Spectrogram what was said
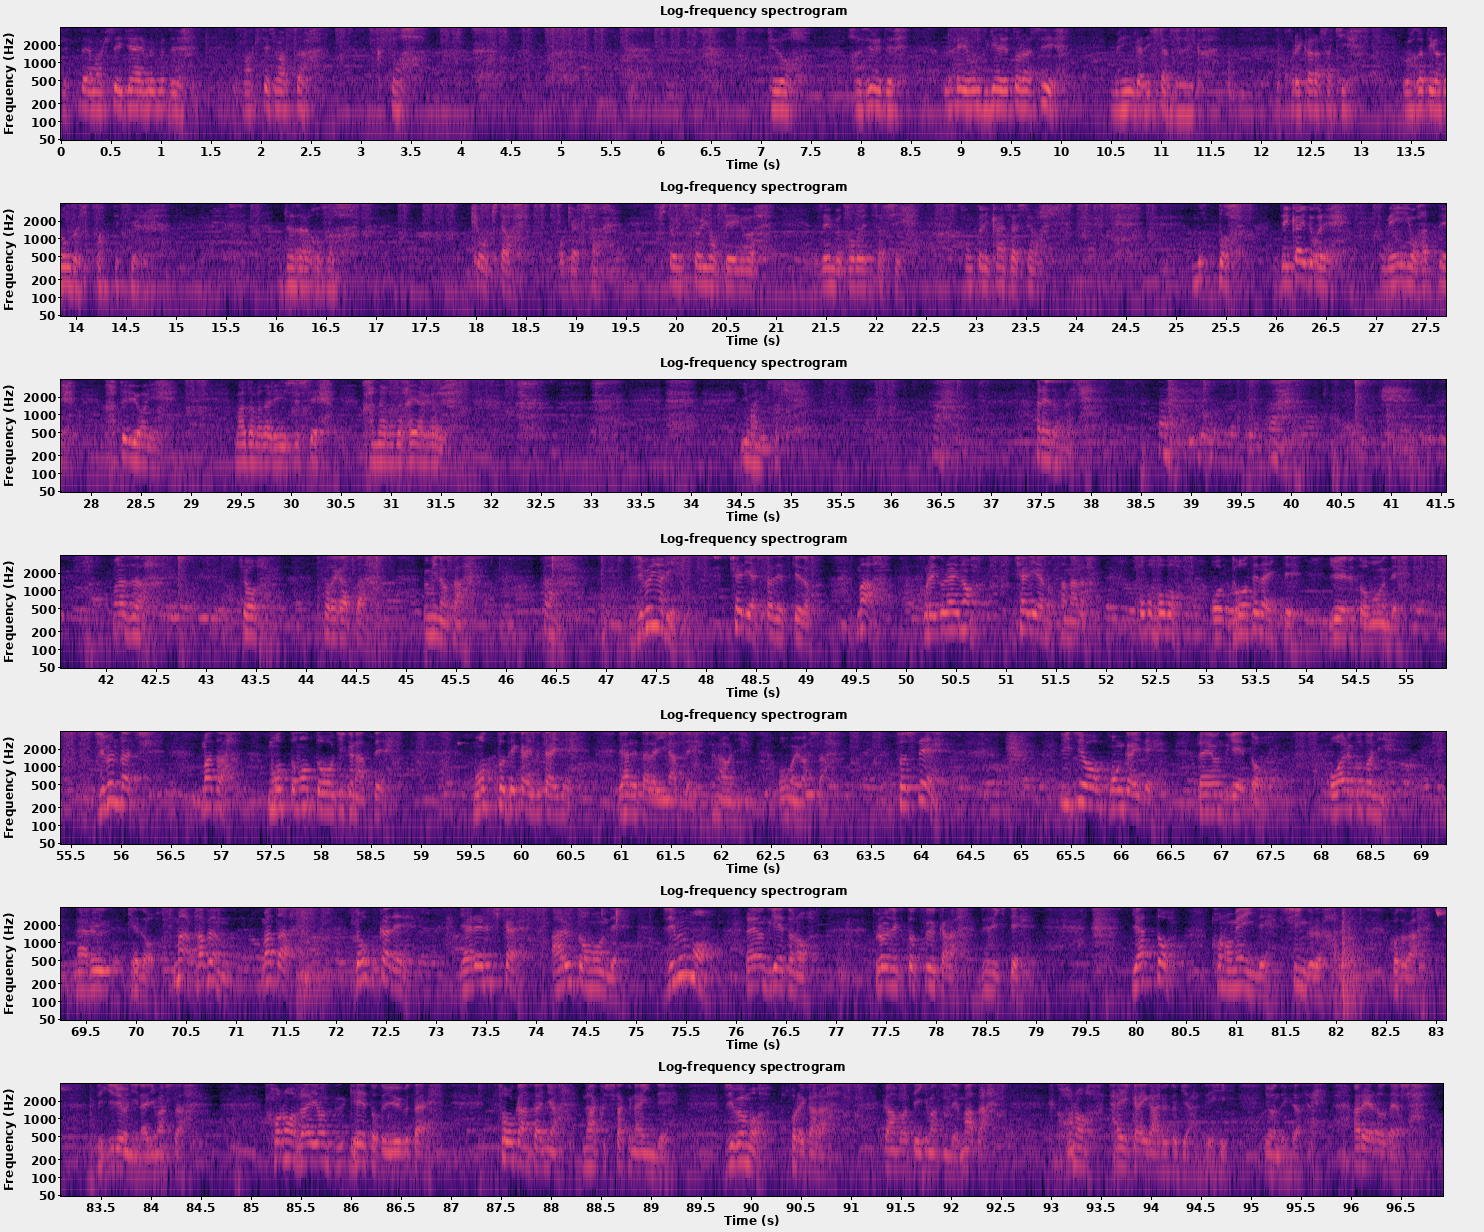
絶対負けちゃいけない部分で負けてしまった。クソ。けど初めてライオンズゲートらしいメインができたんじゃないか。これから先若手がどんどん引っ張ってってやる。だからこそ今日来たお客さん一人一人の声援は全部届いてたし本当に感謝してます。もっとでかいところでメインを張って勝てるように。まだまだ練習して必ず這い上がる。今に見とけ。ありがとうございました。まずは今日戦った海野さん。自分よりキャリア下ですけどまあこれぐらいのキャリアの差ならほぼほぼ同世代って言えると思うんで自分たちまたもっともっと大きくなってもっとでかい舞台でやれたらいいなって素直に思いました。そして一応今回でライオンズゲート終わることになるけどまあ多分またどっかでやれる機会あると思うんで自分もライオンズゲートのプロジェクト2から出てきてやっとこのメインでシングル張ることができるようになりました。このライオンズゲートという舞台そう簡単にはなくしたくないんで自分もこれから頑張っていきますんでまたこの大会がある時はぜひ読んでください。ありがとうございました。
